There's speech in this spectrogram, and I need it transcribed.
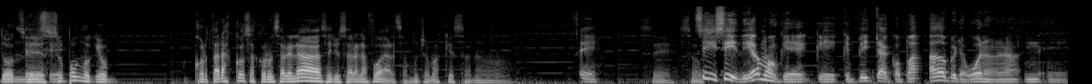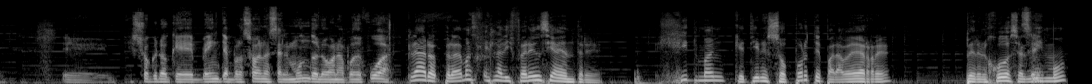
Donde Sí, sí. supongo que cortarás cosas con un sable láser y usarás la fuerza. Mucho más que eso no. Sí. Sí, Sí, sí, digamos que, que, que pinta copado, pero bueno, no, eh, eh, yo creo que 20 personas en el mundo lo van a poder jugar. Claro, pero además es la diferencia entre Hitman que tiene soporte para VR, pero el juego es el Sí. mismo,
